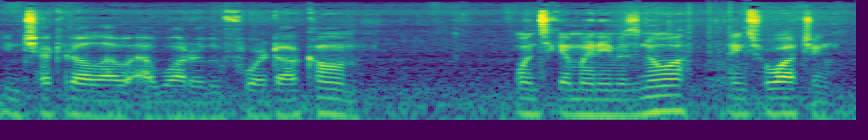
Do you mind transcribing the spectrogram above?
you can check it all out at waterlooford.com. Once again, my name is Noah. Thanks for watching.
